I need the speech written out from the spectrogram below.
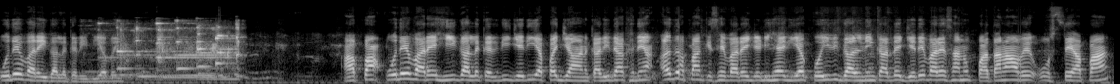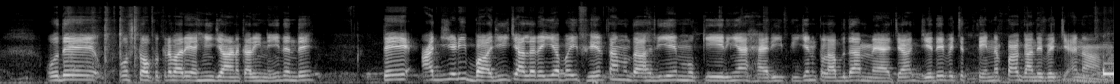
ਉਹਦੇ ਬਾਰੇ ਹੀ ਗੱਲ ਕਰੀਦੀ ਆ ਬਾਈ। ਆਪਾਂ ਉਹਦੇ ਬਾਰੇ ਹੀ ਗੱਲ ਕਰੀਦੀ, ਜਿਹਦੀ ਆਪਾਂ ਜਾਣਕਾਰੀ ਰੱਖਦੇ ਆ ਅਦਰ ਆਪਾਂ ਕਿਸੇ ਬਾਰੇ ਜਿਹੜੀ ਹੈਗੀ ਆ, ਕੋਈ ਵੀ ਗੱਲ ਨਹੀਂ ਕਰਦੇ, ਜਿਹਦੇ ਬਾਰੇ ਸਾਨੂੰ ਪਤਾ ਨਾ ਹੋਵੇ, ਉਸ ਤੇ ਆਪਾਂ ਉਹਦੇ, ਉਸ ਟੌਪਿਕ ਬਾਰੇ ਅਸੀਂ ਜਾਣਕਾਰੀ ਨਹੀਂ ਦਿੰਦੇ। ਤੇ ਅੱਜ ਜਿਹੜੀ ਬਾਜੀ ਚੱਲ ਰਹੀ ਆ ਬਾਈ, ਫੇਰ ਤੁਹਾਨੂੰ ਦੱਸ ਦਈਏ, ਮੁਕੇਰੀਆਂ ਹੈਰੀ ਪੀਜਨ ਕਲੱਬ ਦਾ ਮੈਚ ਆ, ਜਿਹਦੇ ਵਿੱਚ ਤਿੰਨ ਭਾਗਾਂ ਦੇ ਵਿੱਚ ਇਨਾਮ ਆ।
